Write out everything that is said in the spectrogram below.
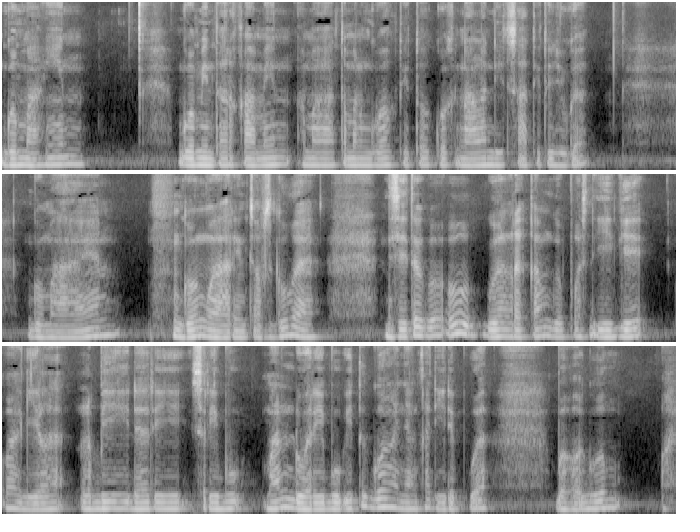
gue main gue minta rekamin sama teman gue waktu itu. Gue kenalan di saat itu juga. Gue main gue ngeluarin chops gue di situ gue uh gue ngerekam gue post di IG wah gila. Lebih dari seribu man dua ribu itu gue gak nyangka di hidup gue bahwa gue wah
